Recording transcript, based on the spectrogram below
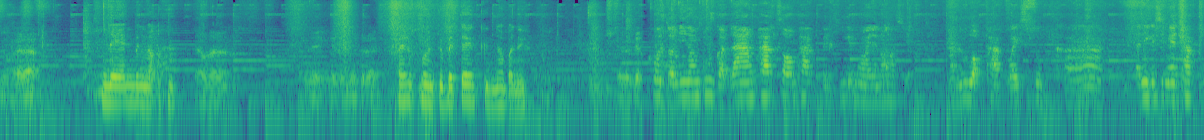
รื่องอะไรแล้วเรียนเบึงเนาะแก้วได้แล้วนี่ไอ้นี่ก็ได้ไปทุกคนจะไปเต้นกินเนาะปะนี้ไอ้นี่จะคนตอนนี้น้องจูกับล้างพักซ้อมพักไปที่น้อยแล้วน้องเสียมาลวกพักไว้สุกค่ะ อันนี้ก็สิเมนพักบ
